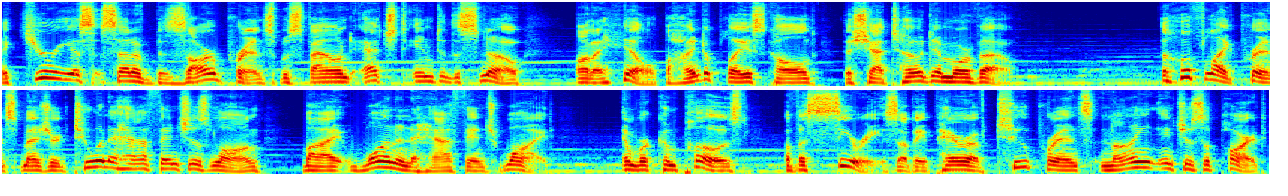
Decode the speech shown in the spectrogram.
a curious set of bizarre prints was found etched into the snow on a hill behind a place called the Chateau de Morveau. The hoof-like prints measured 2.5 inches long by 1.5 inch wide and were composed of a series of a pair of two prints 9 inches apart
